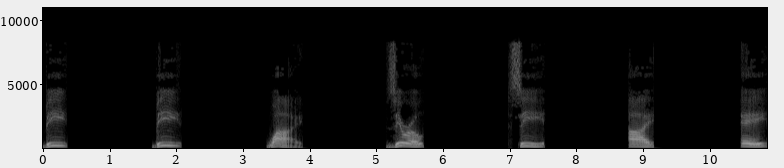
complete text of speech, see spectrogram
b. B. Y. 0 c. I. A.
